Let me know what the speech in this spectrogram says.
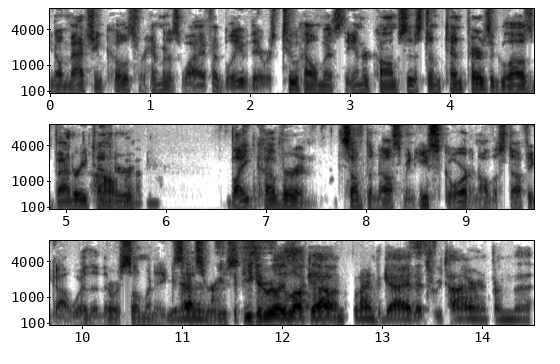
you know matching coats for him and his wife. I believe there was two helmets, the intercom system, ten pairs of gloves, battery oh, tender, oh, bike cover, and something else. I mean, he scored and all the stuff he got with it. There were so many accessories. Yeah, if you could really luck out and find the guy that's retiring from the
